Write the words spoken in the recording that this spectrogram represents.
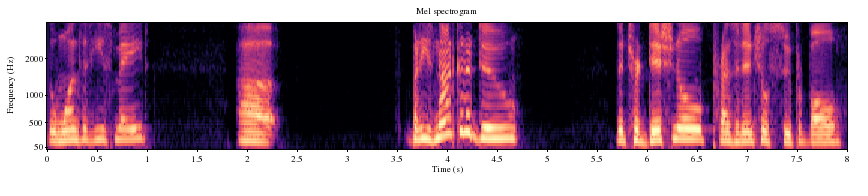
the ones that he's made. Uh, but he's not going to do the traditional presidential Super Bowl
